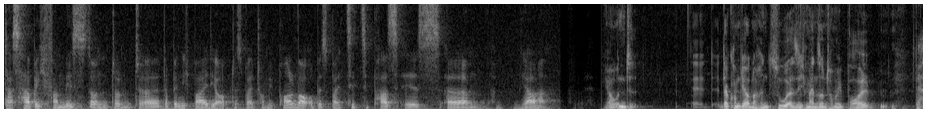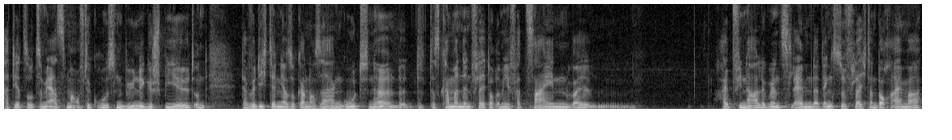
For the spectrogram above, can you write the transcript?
das habe ich vermisst und, und äh, da bin ich bei dir, ob das bei Tommy Paul war, ob es bei Tsitsipas ist. Ähm, ja. Ja, und äh, da kommt ja auch noch hinzu, also ich meine, so ein Tommy Paul, der hat jetzt so zum ersten Mal auf der großen Bühne gespielt und da würde ich dann ja sogar noch sagen, gut, ne, das kann man dann vielleicht auch irgendwie verzeihen, weil Halbfinale, Grand Slam, da denkst du vielleicht dann doch einmal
